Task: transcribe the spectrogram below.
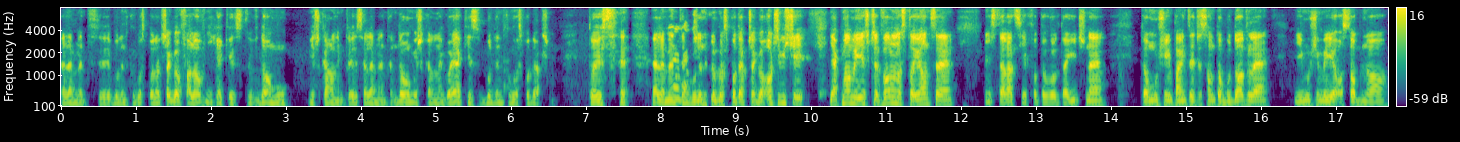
element budynku gospodarczego, falownik jak jest w domu mieszkalnym, to jest elementem domu mieszkalnego, a jak jest w budynku gospodarczym, to jest elementem budynku gospodarczego. Oczywiście, jak mamy jeszcze wolno stojące instalacje fotowoltaiczne, to musimy pamiętać, że są to budowle i musimy je osobno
